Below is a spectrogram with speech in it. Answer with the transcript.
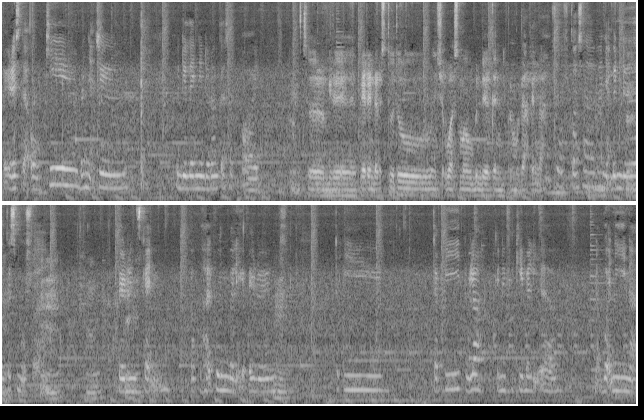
parents dah okay, banyak je benda lain yang diorang akan support. Hmm, So bila parent dah restu tu InsyaAllah semua benda akan dipermudahkan lah So of course lah, banyak benda akan smooth lah. hmm. Hmm. Parents kan, apa hal pun balik kat parents. Hmm. Tapi, tapi itulah, kena fikir balik lah. Nak buat ni, nak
